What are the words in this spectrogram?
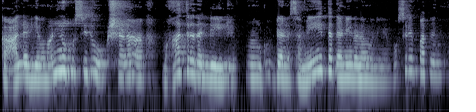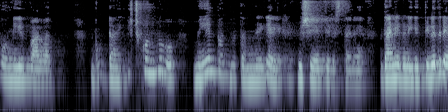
ಕಾಲಡಿಯ ಮಣ್ಣು ಕುಸಿದು ಕ್ಷಣ ಮಾತ್ರದಲ್ಲಿ ಗುಡ್ಡನ ಸಮೇತ ದಣಿಗಳ ಮನೆಯ ಮುಸುರೆ ಪಾತ್ರೆಗಳು ನೀರು ಪಾಲಾದ ಗುಡ್ಡ ಹಿಚ್ಕೊಂಡು ಮೇಲ್ ಬಂದು ತಂದೆಗೆ ವಿಷಯ ತಿಳಿಸ್ತಾನೆ. ದಣಿಗಳಿಗೆ ತಿಳಿದ್ರೆ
